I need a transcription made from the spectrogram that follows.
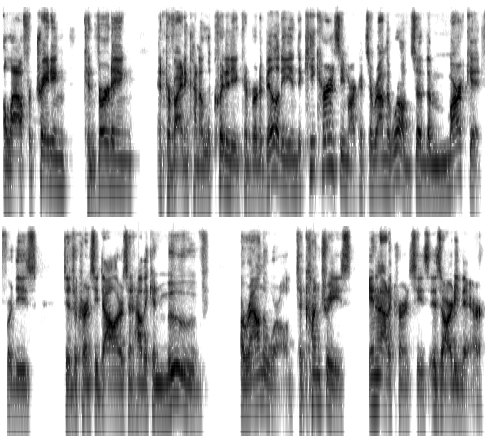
allow for trading, converting, and providing kind of liquidity and convertibility into key currency markets around the world. And so the market for these digital currency dollars and how they can move around the world to countries in and out of currencies is already there.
